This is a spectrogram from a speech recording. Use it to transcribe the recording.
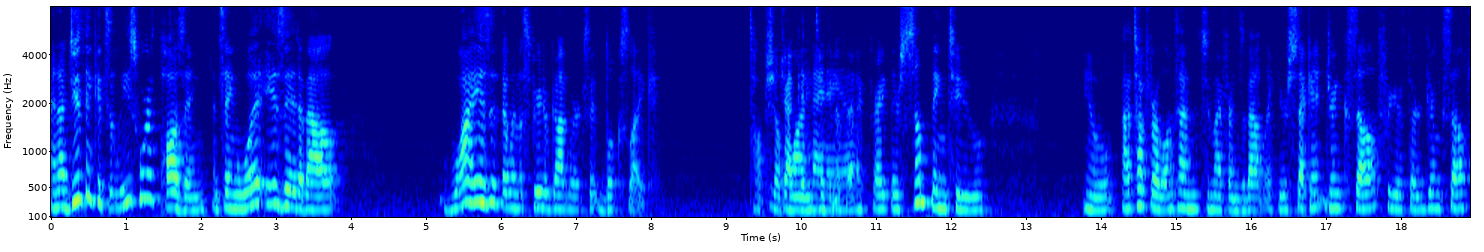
And I do think it's at least worth pausing and saying, what is it about? Why is it that when the Spirit of God works, it looks like top shelf wine 9 taking effect, right? There's something to, you know, I've talked for a long time to my friends about like your second drink self or your third drink self,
